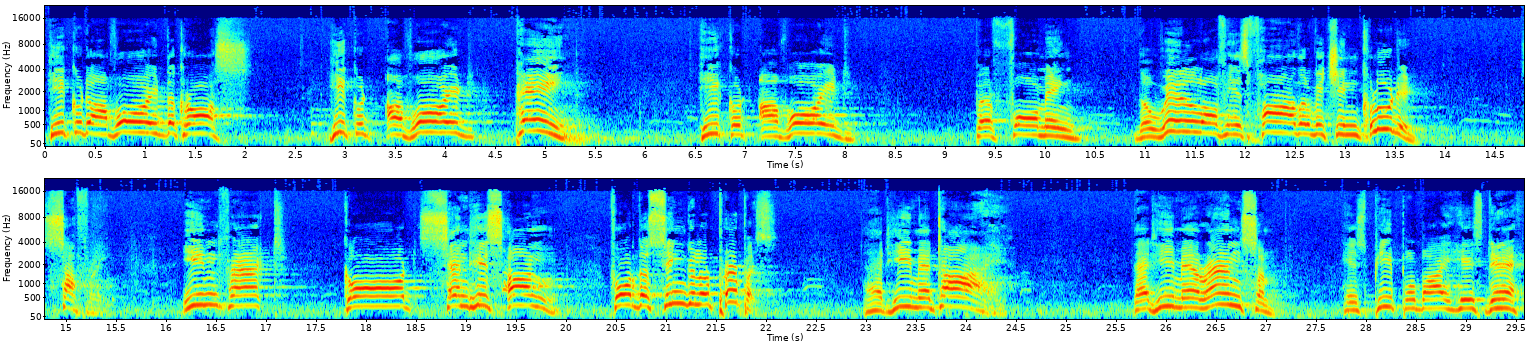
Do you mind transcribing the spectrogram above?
He could avoid the cross. He could avoid pain. He could avoid performing the will of his Father, which included suffering. In fact, God sent his Son for the singular purpose that he may die, that he may ransom his people by his death.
